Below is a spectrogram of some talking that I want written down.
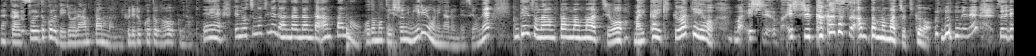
なんかそういうところでいろいろアンパンマンに触れることが多くなって、で、後々ね、だんだんだんだんアンパンマンを子供と一緒に見るようになるんですよね。で、そのアンパンマンマーチを毎回聞くわけよ。毎週毎週欠かさずアンパンマンマーチを聞くの。でね、それで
